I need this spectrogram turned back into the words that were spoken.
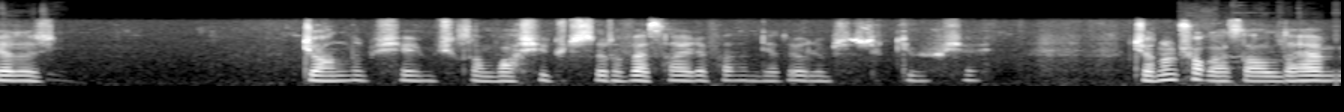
Ya da canlı bir şey mi çıksam vahşi güç zırhı vesaire falan ya da ölümsüzlük gibi bir şey. Canım çok azaldı hem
